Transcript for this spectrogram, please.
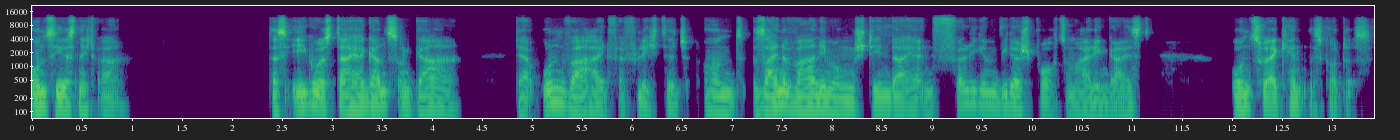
und sie ist nicht wahr. Das Ego ist daher ganz und gar der Unwahrheit verpflichtet und seine Wahrnehmungen stehen daher in völligem Widerspruch zum Heiligen Geist und zur Erkenntnis Gottes.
